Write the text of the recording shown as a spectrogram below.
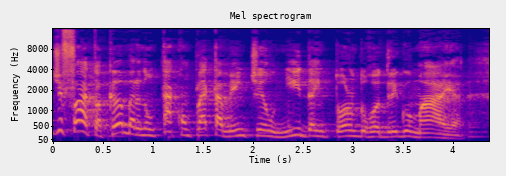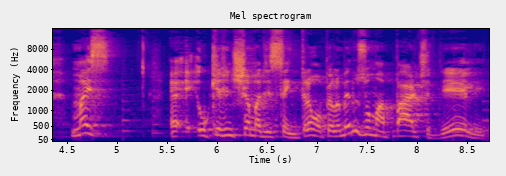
de fato, a Câmara não está completamente unida em torno do Rodrigo Maia, mas é, o que a gente chama de centrão, ou pelo menos uma parte dele,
